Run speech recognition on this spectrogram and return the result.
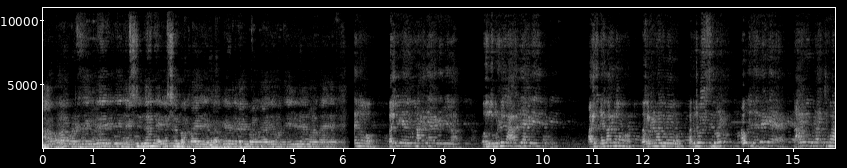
ನಾವು ಬಲ ಪಡಿಸಿ ಇದೇ ರೀತಿ ನೆಕ್ಸ್ಟ್ ಇನ್ನೊಂದು ಎಲೆಕ್ಷನ್ ಬರ್ತಾ ಇದೆ. ಇವಾಗ ಬೇರೆ ಬರ್ತಾ ಇದೆ, ಮತ್ತೆ ಏನೇನು ಬರ್ತಾ ಇದೆ. ಹೂವಿನ ಆದಿ ಒಂದು ಮುಳ್ಳಿನ ಆದಿ ಆಗಿತ್ತು ಅದನ್ನೆಲ್ಲಾನು ರವೀಣರು ಅನುಭವಿಸಿದ್ರು. ಅವ್ರ ಜೊತೆಗೆ ನಾವು ಕೂಡ ತುಂಬಾ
